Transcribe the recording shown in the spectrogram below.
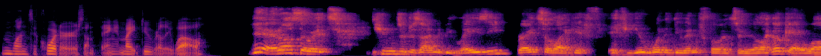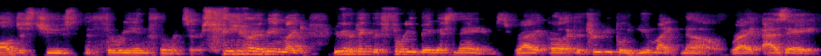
once a quarter or something. It might do really well. Yeah, and also it's humans are designed to be lazy, right? So like if if you want to do influencer, you're like, okay, well, I'll just choose the three influencers. you know what I mean? Like you're gonna pick the three biggest names, right? Or like the three people you might know, right? As a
